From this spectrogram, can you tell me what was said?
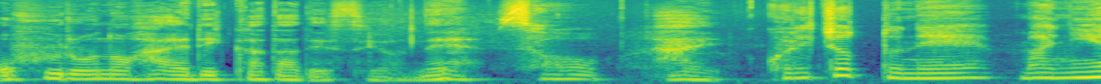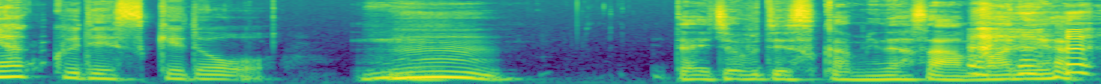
お風呂の入り方ですよね。そう。はい。これちょっとねマニアックですけど、ううん。ん大丈夫ですか？皆さんマニアック。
